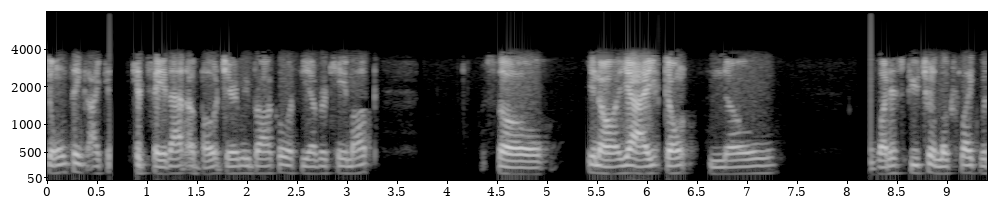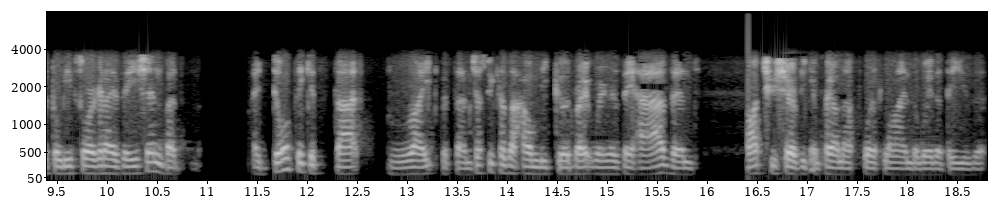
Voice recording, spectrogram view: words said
don't think I could, could say that about Jeremy Bracco if he ever came up. So, you know, yeah, I don't know what his future looks like with the Leafs organization, but I don't think it's that bright with them just because of how many good right wingers they have, and not too sure if he can play on that fourth line the way that they use it.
